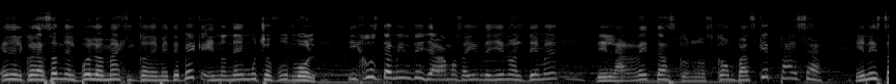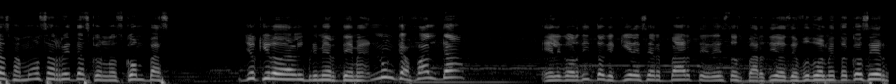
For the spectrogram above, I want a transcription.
en el corazón del pueblo mágico de Metepec, en donde hay mucho fútbol. Y justamente ya vamos a ir de lleno al tema de las retas con los compas. ¿Qué pasa en estas famosas retas con los compas? Yo quiero dar el primer tema. Nunca falta el gordito que quiere ser parte de estos partidos de fútbol. Me tocó ser,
